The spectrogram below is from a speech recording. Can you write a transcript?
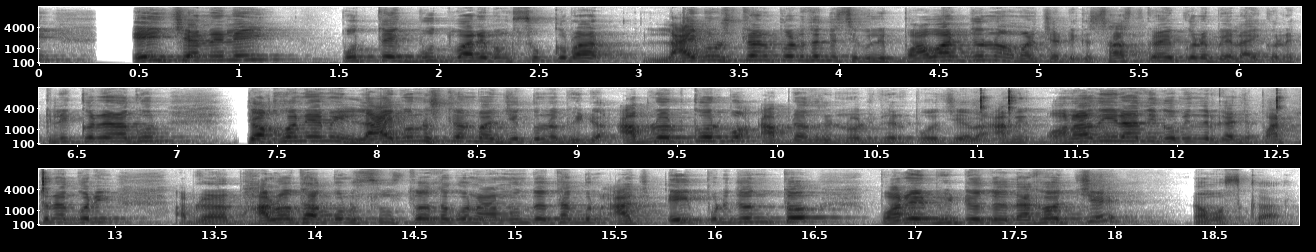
এই চ্যানেলেই প্রত্যেক বুধবার এবং শুক্রবার লাইভ অনুষ্ঠান করে থাকি, সেগুলি পাওয়ার জন্য আমার চ্যানেলকে সাবস্ক্রাইব করে বেল আইকনে ক্লিক করে রাখুন। যখনই আমি লাইভ অনুষ্ঠান বা যে কোনো ভিডিও আপলোড করব, আপনাদের নোটিফিকেশন পৌঁছে যাবে। আমি অনাদির আদি গোবিন্দের কাছে প্রার্থনা করি, আপনারা ভালো থাকুন, সুস্থ থাকুন, আনন্দে থাকুন। আজ এই পর্যন্ত, পরের ভিডিওতে দেখা হচ্ছে। নমস্কার।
